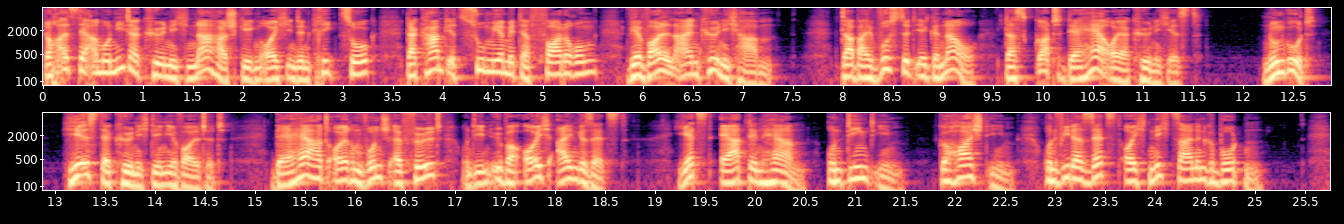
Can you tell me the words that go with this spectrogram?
Doch als der Ammoniterkönig Nahasch gegen euch in den Krieg zog, da kamt ihr zu mir mit der Forderung, wir wollen einen König haben. Dabei wusstet ihr genau, dass Gott der Herr euer König ist. Nun gut, hier ist der König, den ihr wolltet. Der Herr hat euren Wunsch erfüllt und ihn über euch eingesetzt. Jetzt ehrt den Herrn und dient ihm, gehorcht ihm und widersetzt euch nicht seinen Geboten.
